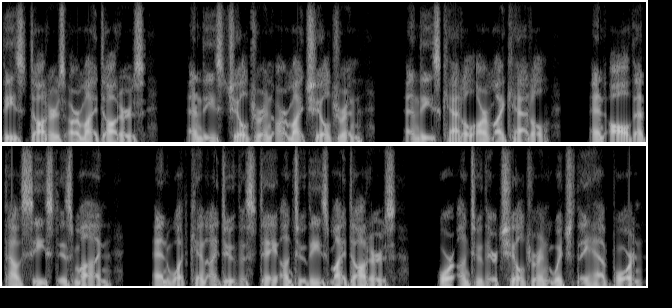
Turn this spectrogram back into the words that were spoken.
These daughters are my daughters, and these children are my children, and these cattle are my cattle, and all that thou seest is mine, and what can I do this day unto these my daughters, or unto their children which they have borne?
